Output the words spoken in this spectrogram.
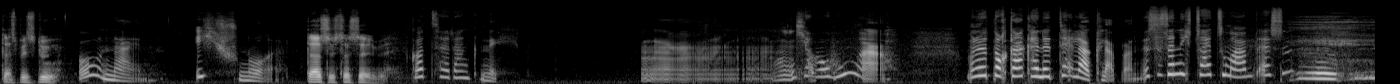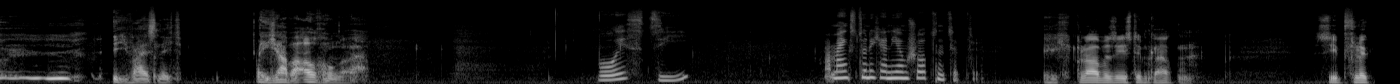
das bist du. Oh nein, ich schnurre. Das ist dasselbe. Gott sei Dank nicht. Ich habe Hunger. Man hört noch gar keine Teller klappern. Es ist ja nicht Zeit zum Abendessen. Ich weiß nicht. Ich habe auch Hunger. Wo ist sie? Hängst du nicht an ihrem Schurzenzipfel? Ich glaube, sie ist im Garten. Sie pflückt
